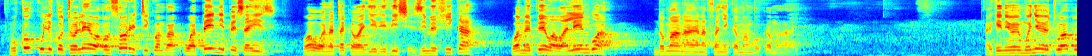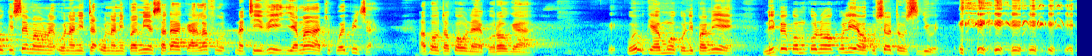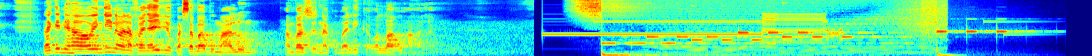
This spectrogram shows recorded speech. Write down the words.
Huko kulikotolewa authority kwamba wapeni pesa hizi, wao wanataka wajiridhishe, zimefika, wamepewa walengwa. Ndio maana yanafanyika mambo kama hayo. Lakini wewe mwenyewe tu hapo ukisema unanipamia una una sadaka alafu na TV jamaa achukue picha, hapa utakuwa unayakoroga. Wewe ukiamua kunipamie, nipe kwa mkono wa kulia, wa kushoto usijue. Lakini hawa wengine wanafanya hivyo kwa sababu maalum ambazo zinakubalika. Wallahu aalam.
